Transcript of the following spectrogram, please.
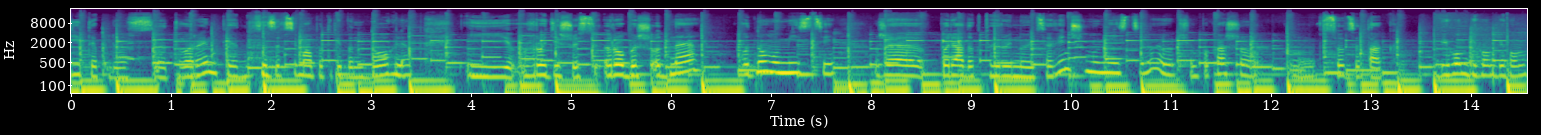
діти, плюс е, тваринки. За всіма потрібен догляд. І вроді щось робиш одне в одному місці вже порядок той руйнується в іншому місці. Ну і в общем, поки що все це так. Бігом, бігом, бігом.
